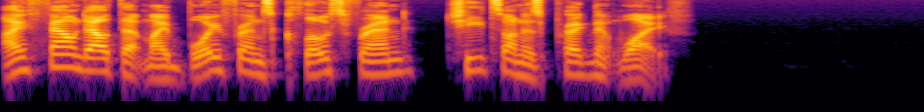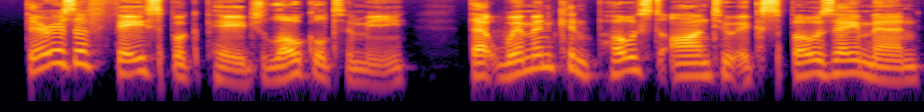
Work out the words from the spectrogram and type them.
I found out that my boyfriend's close friend cheats on his pregnant wife. There is a Facebook page local to me that women can post on to expose men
